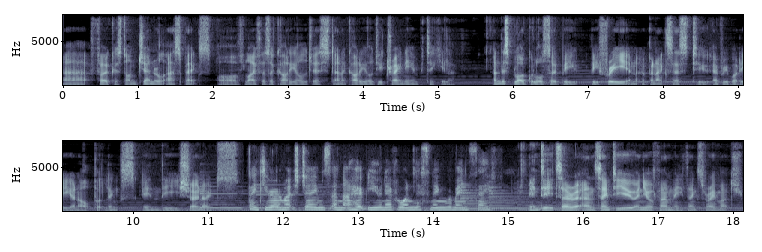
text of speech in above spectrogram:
uh, focused on general aspects of life as a cardiologist and a cardiology trainee in particular and this blog will also be, be free and open access to everybody, and I'll put links in the show notes. Thank you very much, James, and I hope you and everyone listening remain safe. Indeed, Sarah, and same to you and your family. Thanks very much.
